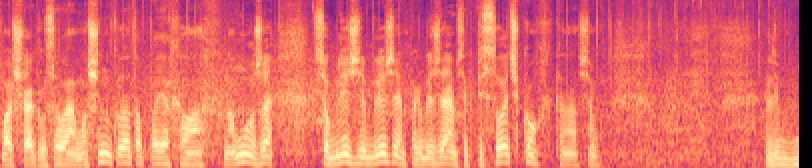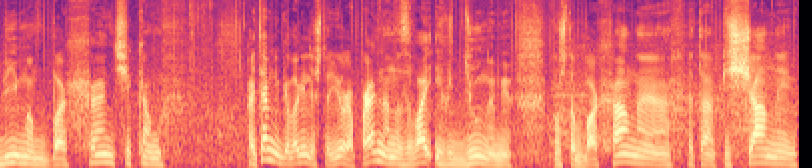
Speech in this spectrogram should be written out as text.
Большая грузовая машина куда-то поехала. Но мы уже все ближе и ближе приближаемся к песочку, к нашим любимым барханчикам. Хотя мне говорили, что Юра, правильно называй их дюнами, потому что барханы это песчаные,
